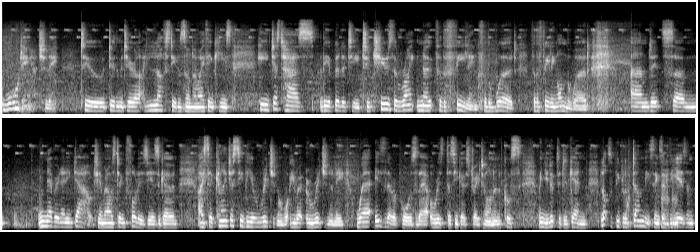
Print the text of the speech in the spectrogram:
rewarding actually to do the material. I love Stephen Sondheim. I think he's he just has the ability to choose the right note for the feeling, for the word, for the feeling on the word, and it's um, never in any doubt. You know, when I was doing Follies years ago, and I said, "Can I just see the original? What he wrote originally? Where is there a pause there, or is does he go straight on?" And of course, when you looked at it again, lots of people have done these things over the mm-hmm. years, and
